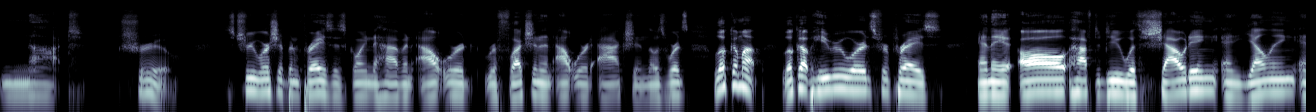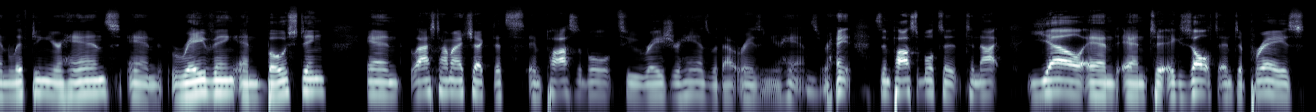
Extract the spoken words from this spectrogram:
not true. True worship and praise is going to have an outward reflection and outward action. Those words, look them up. Look up Hebrew words for praise, and they all have to do with shouting and yelling and lifting your hands and raving and boasting. And last time I checked, it's impossible to raise your hands without raising your hands, right? It's impossible to to not yell and and to exalt and to praise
